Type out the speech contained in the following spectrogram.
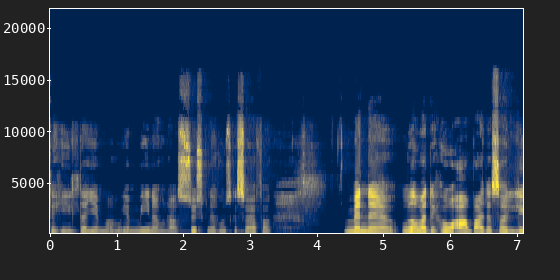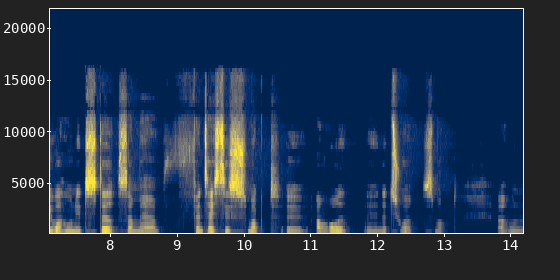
det hele derhjemme, og jeg mener, hun har også søskende, hun skal sørge for. Men øh, udover det hårde arbejde, så lever hun et sted, som er fantastisk smukt øh, område, øh, natursmukt. Og hun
